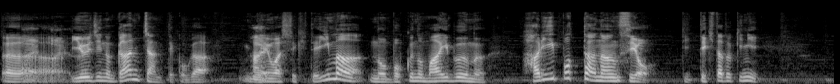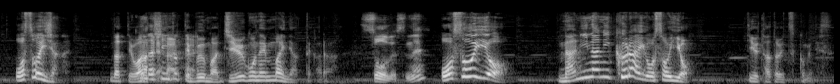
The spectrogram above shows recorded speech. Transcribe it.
あはいはいはい。友人のガンちゃんって子が電話してきて、今の僕のマイブーム「ハリー・ポッターなんすよ」って言ってきた時に遅いじゃない。だって私にとってブームは15年前にあったから。そうですね。遅いよ。何々くらい遅いよっていう例えツッコミです。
